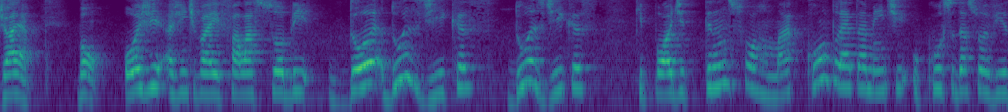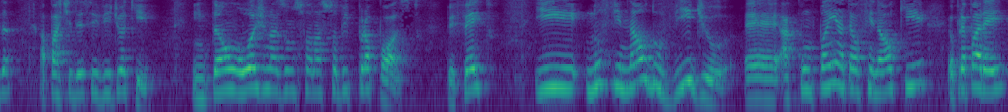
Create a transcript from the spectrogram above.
Joia? Bom, hoje a gente vai falar sobre do, duas dicas, duas dicas que pode transformar completamente o curso da sua vida a partir desse vídeo aqui. Então, hoje nós vamos falar sobre propósito, perfeito? E no final do vídeo, é, acompanhe até o final que eu preparei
